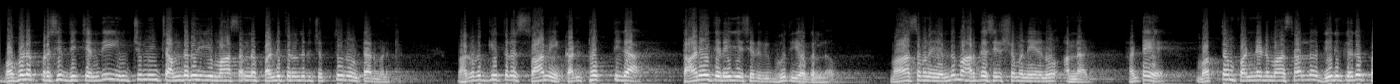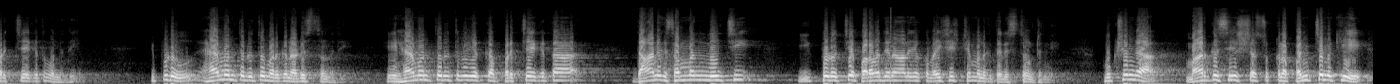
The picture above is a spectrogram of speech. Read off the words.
బహుళ ప్రసిద్ధి చెంది ఇంచుమించు అందరూ ఈ మాసంలో పండితులందరూ చెప్తూనే ఉంటారు మనకి. భగవద్గీతలో స్వామి కంఠోక్తిగా తానే తెలియజేశాడు విభూతి యోగంలో. మాసమున ఎందు మార్గశీర్షమనేను అన్నాడు. అంటే మొత్తం పన్నెండు మాసాల్లో దీనికి ఏదో ప్రత్యేకత ఉన్నది. ఇప్పుడు హేమంత ఋతువు మనకు నడుస్తున్నది. ఈ హేమంత ఋతువు యొక్క ప్రత్యేకత దానికి సంబంధించి ఇప్పుడు వచ్చే పర్వదినాల యొక్క వైశిష్ట్యం మనకు తెలుస్తూ ఉంటుంది. ముఖ్యంగా మార్గశీర్ష శుక్ల పంచమికి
